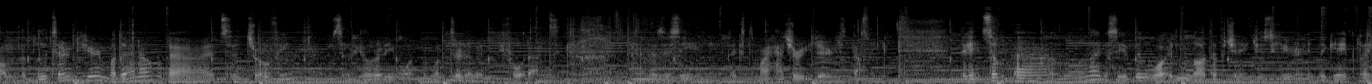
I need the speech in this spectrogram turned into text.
on the blue Terran here, Modano, uh, it's a trophy, so he already won one tournament before that. And as you see, next to my hatchery, there's nothing. Okay, so uh, Legacy of the Void, a lot of changes here in the gameplay,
